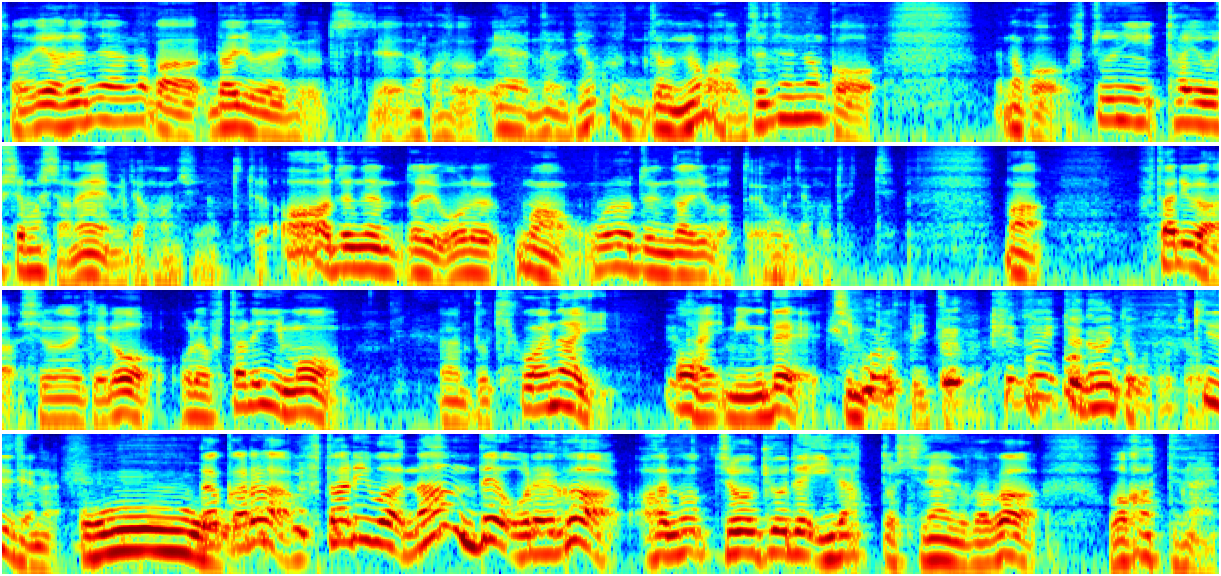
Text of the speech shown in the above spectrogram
そういや全然なんか大丈夫大丈夫っつってなんかそういやでもよくでもなんか全然なんかなんか普通に対応してましたねみたいな感じになっててああ全然大丈夫俺まあ俺は全然大丈夫だったよみたいなこと言って。まあ2人は知らないけど俺は2人にもえっと聞こえないタイミングでチンポって言ってた気づいてないってことじゃん。気づいてない。だから2人はなんで俺があの状況でイラッとしてないのかが分かってない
